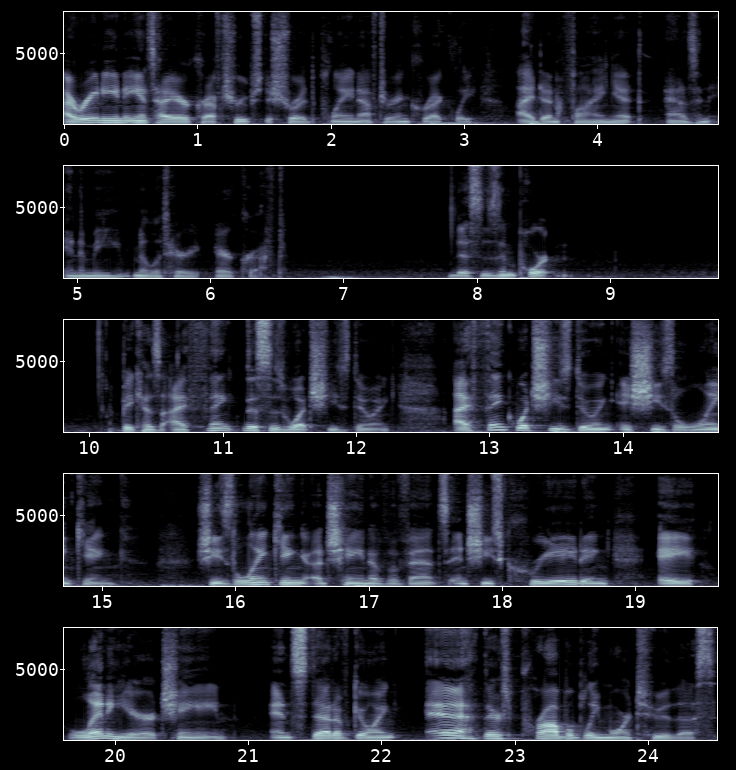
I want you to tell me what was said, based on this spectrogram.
Iranian anti aircraft troops destroyed the plane after incorrectly identifying it as an enemy military aircraft. This is important because I think this is what she's doing. I think what she's doing is she's linking. She's linking a chain of events and she's creating a linear chain instead of going, eh, there's probably more to this.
